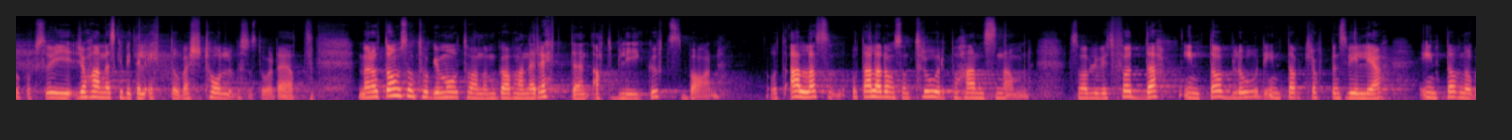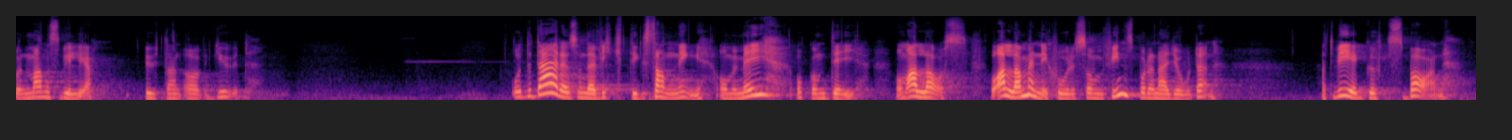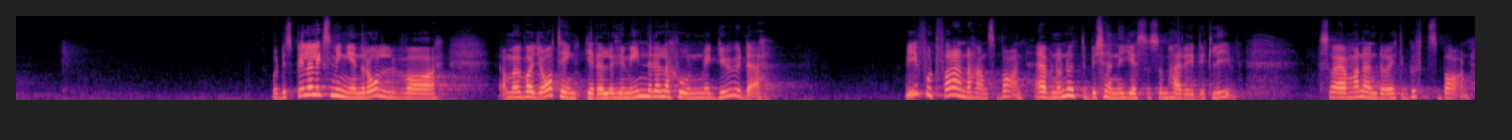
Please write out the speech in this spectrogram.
Och också i Johannes kapitel 1 och vers 12 så står det att men åt dem som tog emot honom gav han rätten att bli Guds barn. Åt alla, åt alla de som tror på hans namn, som har blivit födda, inte av blod, inte av kroppens vilja, inte av någon mans vilja, utan av Gud. Och det där är en sån där viktig sanning om mig och om dig, om alla oss och alla människor som finns på den här jorden. Att vi är Guds barn. Och det spelar liksom ingen roll vad, ja, men vad jag tänker eller hur min relation med Gud är. Vi är fortfarande hans barn, även om du inte bekänner Jesus som Herre i ditt liv. Så är man ändå ett Guds barn.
